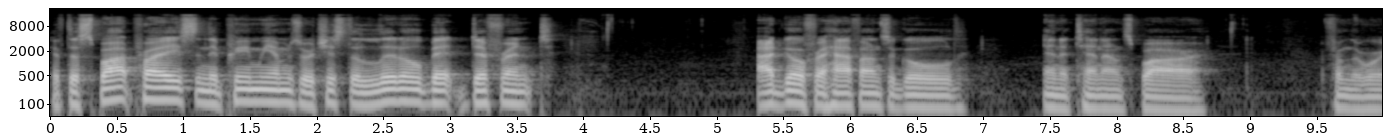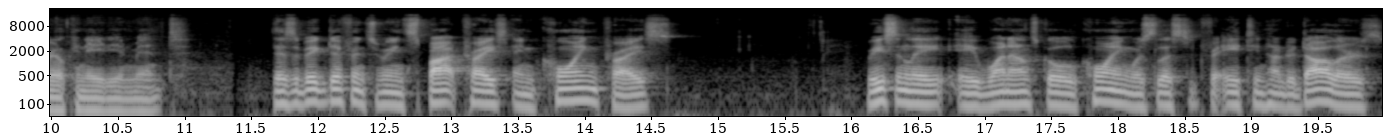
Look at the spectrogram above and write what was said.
if the spot price and the premiums were just a little bit different, I'd go for a half ounce of gold and a 10 ounce bar from the Royal Canadian Mint. There's a big difference between spot price and coin price. Recently, a one ounce gold coin was listed for $1,800.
